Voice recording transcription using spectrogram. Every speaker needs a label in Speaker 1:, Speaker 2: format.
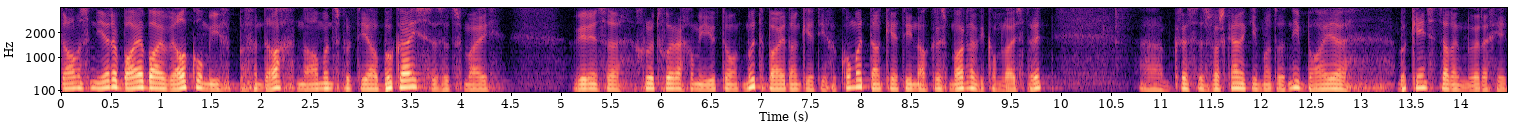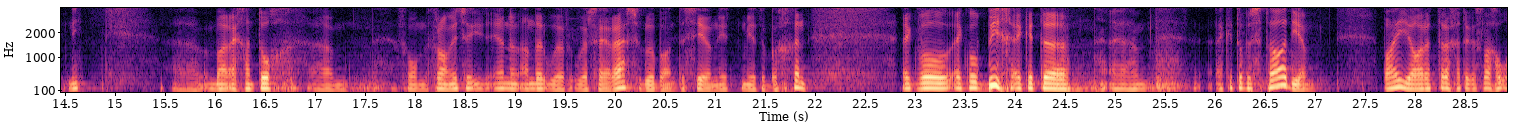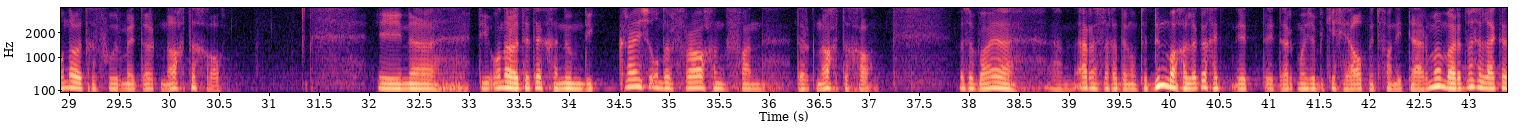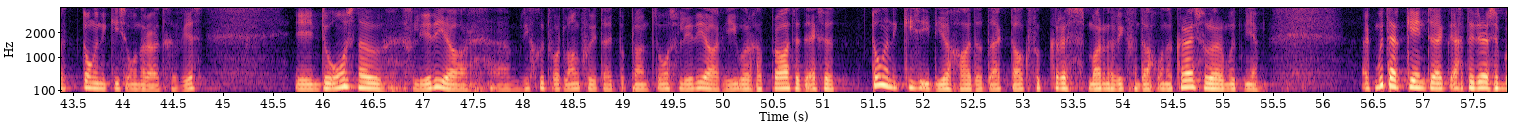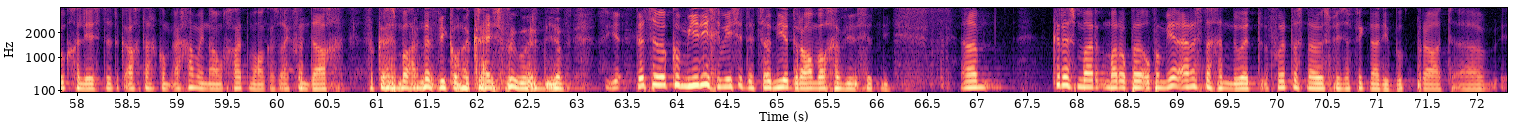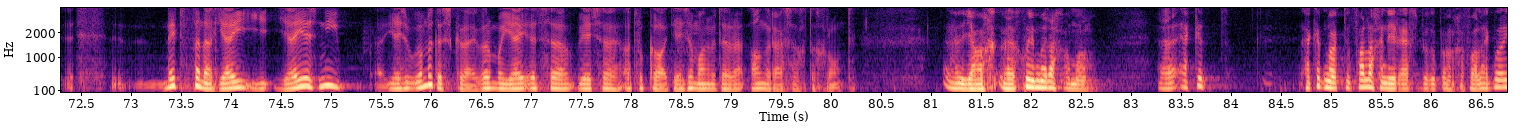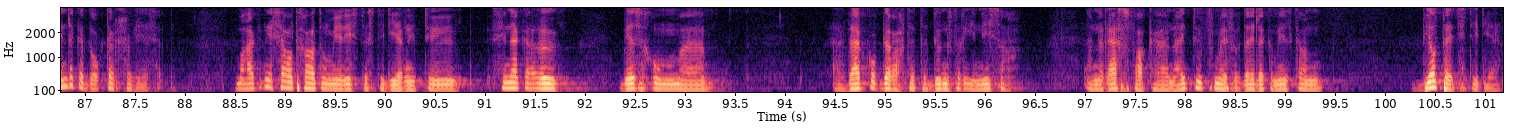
Speaker 1: dames en here, baie baie welkom hier vandag namens Protea Boekhuis. Dit is vir my weer eens 'n groot voorreg om u hier te ontmoet. Baie dankie dat u gekom het. Dankie dat u na Chris Marne kom luister het. Ehm um, Chris is waarskynlik iemand wat nie baie bekendstelling nodig het nie. Ehm uh, maar ek gaan tog ehm um, vir hom vra net so een en ander oor oor sy regsloopbaan te sê om net mee te begin. Ek wil ek wil bieg. Ek het 'n uh, ehm um, ek het op 'n stadium baie jare terug het ek 'n slag onderhoud gevoer met Dirk Nagtegaal. En uh die onderhoud het ek genoem die kruisondervraging van Dirk Nagtegaal. Dit was 'n baie um, ernstige ding om te doen, maar gelukkig het het, het Dirk my so 'n bietjie gehelp met van die terme, maar dit was 'n lekker tong en die kies onderhoud geweest. En toe ons nou verlede jaar, ehm um, die goed word lank voor die tyd beplan, toe ons verlede jaar hieroor gepraat het, ek so tong en die kies idee gehad dat ek dalk vir Chris maar 'n week vandag onder kruisverhoor moet neem. Ek moet erken toe ek egter deur sy boek gelees het, het ek agtergekom ek gaan my naam gat maak as ek vandag vir Chris wie kon 'n kruis veroordeel. So ja, dit sou 'n komedie gewees het, dit sou nie 'n drama gewees het nie. Ehm um, Chris maar maar op 'n op 'n meer ernstige noot voordat ons nou spesifiek na die boek praat. Ehm uh, net vinnig, jy jy is nie jy's 'n oomblike skrywer, maar jy is 'n jy's 'n advokaat. Jy's 'n man met 'n lang regsagtergrond.
Speaker 2: Uh, ja, uh, goeiemiddag almal. Uh, ek het ek het maar toevallig in die regsberoep ingeval. Ek wou eintlik 'n dokter gewees het. Maar ek het nie geld gehad om medies te studeer nie. Toe sien ek 'n ou besig om 'n uh, werkopdragte te doen vir Unisa in regsvakke en hy het toe vir my verduidelik 'n mens kan deeltyd studeer.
